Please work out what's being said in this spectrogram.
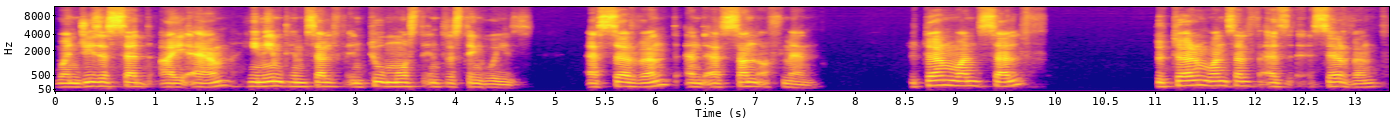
when Jesus said, I am, he named himself in two most interesting ways as servant and as son of man. To term oneself, to term oneself as a servant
